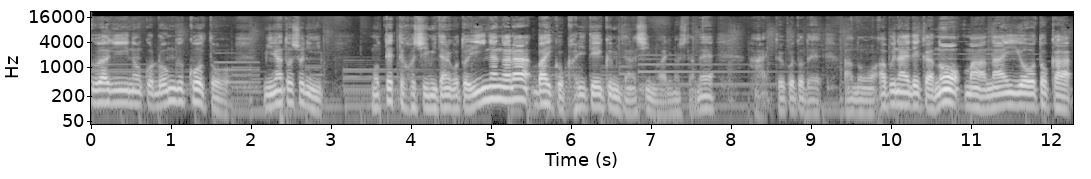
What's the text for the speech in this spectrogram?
上着のこうロングコートを港署に持ってってほしいみたいなことを言いながらバイクを借りていくみたいなシーンもありましたね。はい、ということで「あの危ないデカの」まあ、内容とか、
